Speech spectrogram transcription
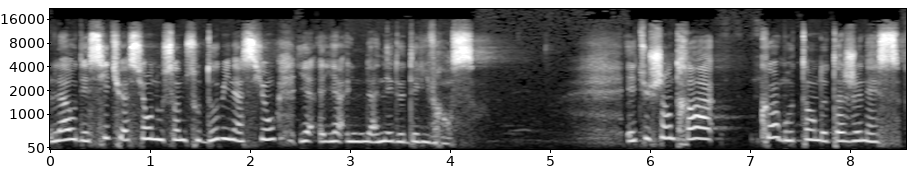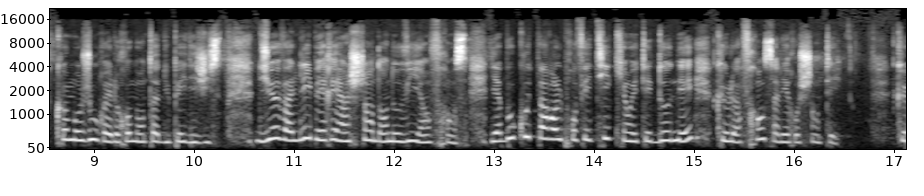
là où des situations nous sommes sous domination, il y, a une année de délivrance. Et tu chanteras comme au temps de ta jeunesse, comme au jour où elle remonta du pays d'Égypte. Dieu va libérer un chant dans nos vies en France. Il y a beaucoup de paroles prophétiques qui ont été données que la France allait rechanter. Que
